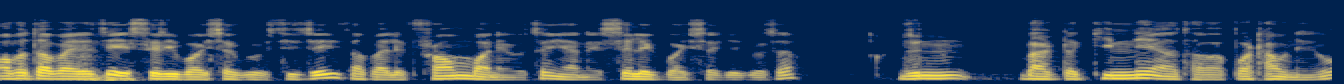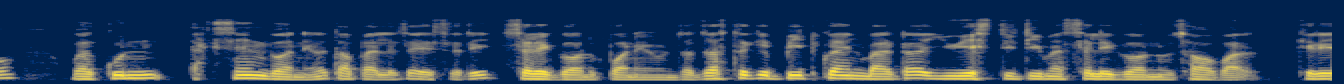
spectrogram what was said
अब तपाईँले चाहिँ यसरी भइसकेपछि चाहिँ तपाईँले फर्म भनेको चाहिँ यहाँनिर सेलेक्ट भइसकेको छ। जुनबाट किन्ने अथवा पठाउने हो वा कुन एक्सचेन्ज गर्ने हो तपाईँले चाहिँ यसरी सेलेक्ट गर्नुपर्ने हुन्छ। जस्तो कि बिटकोइनबाट युएसटिटीमा सेलेक्ट गर्नु छ के अरे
